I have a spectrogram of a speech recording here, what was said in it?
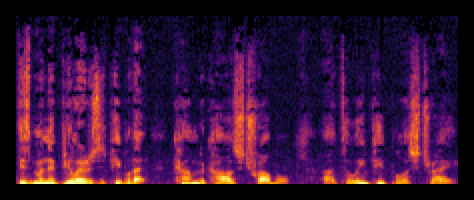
these manipulators, these people that come to cause trouble, uh, to lead people astray.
